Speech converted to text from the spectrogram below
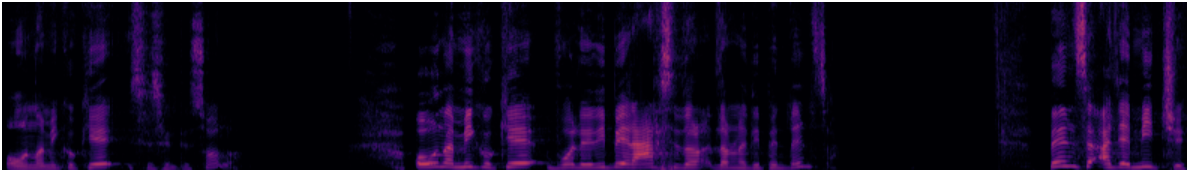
Ho un amico che si sente solo. Ho un amico che vuole liberarsi da, una dipendenza. Pensa agli amici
